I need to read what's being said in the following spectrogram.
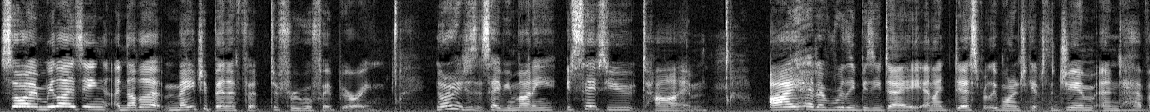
So I'm realizing another major benefit to Frugal February. Not only does it save you money it saves you time. I had a really busy day and I desperately wanted to get to the gym and have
